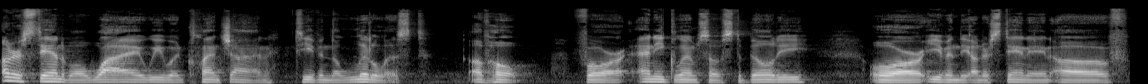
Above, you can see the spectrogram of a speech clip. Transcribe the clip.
understandable why we would clench on to even the littlest of hope for any glimpse of stability or even the understanding of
